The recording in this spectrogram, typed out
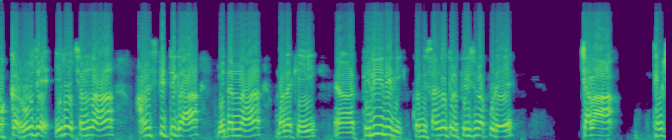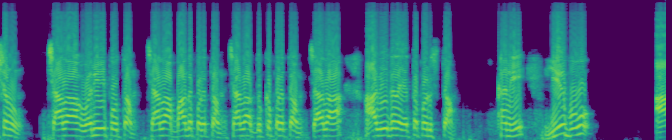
ఒక్క రోజే ఏదో చిన్న అన్స్పిట్గా ఏదన్నా మనకి తెలియనివి కొన్ని సంగతులు తెలిసినప్పుడే చాలా టెన్షను చాలా వరి అయిపోతాం చాలా బాధపడతాం చాలా దుఃఖపడతాం చాలా ఆవేదన ఎత్తపరుస్తాం కానీ ఏబు ఆ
